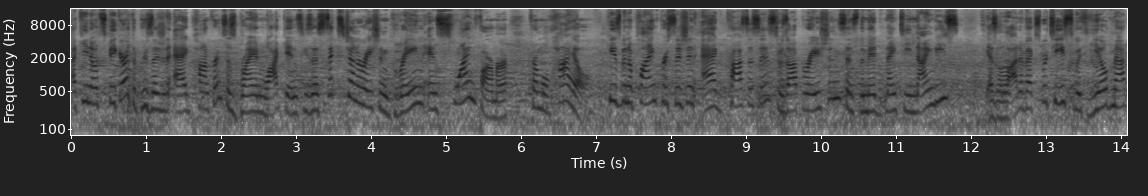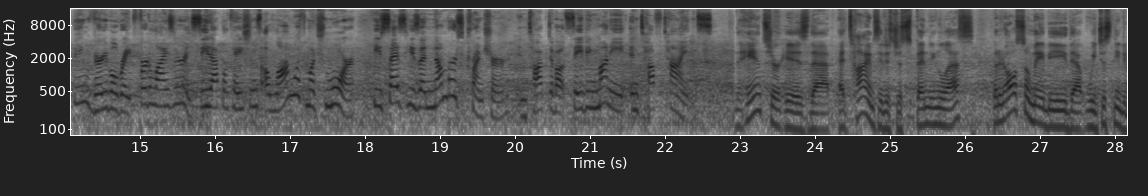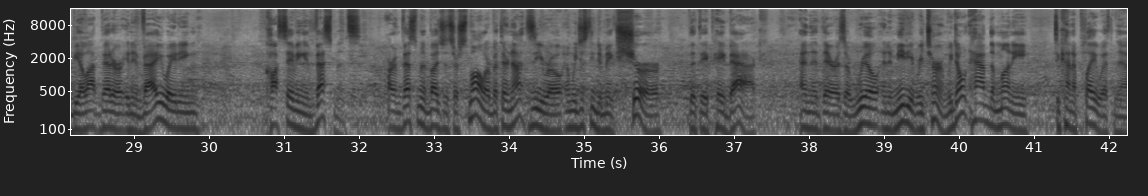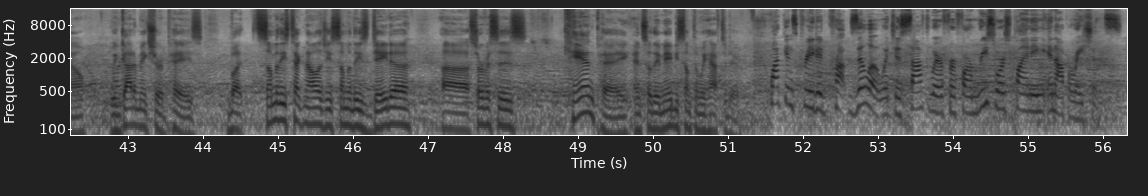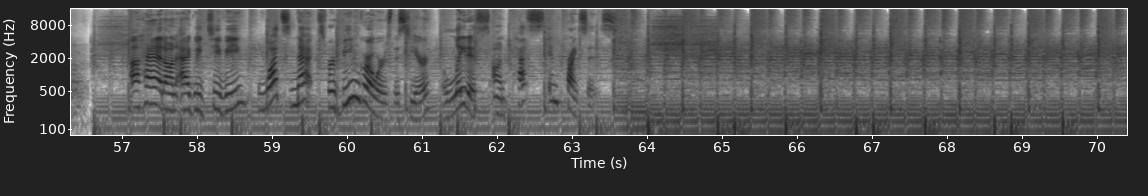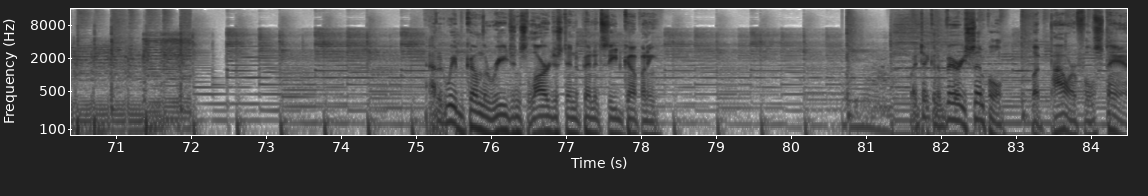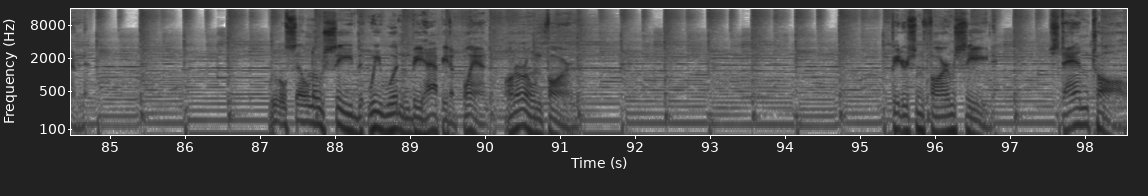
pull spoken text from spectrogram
A keynote speaker at the Precision Ag Conference is Brian Watkins. He's a sixth generation grain and swine farmer from Ohio. He's been applying precision ag processes to his operations since the mid 1990s. He has a lot of expertise with yield mapping, variable rate fertilizer, and seed applications, along with much more. He says he's a numbers cruncher and talked about saving money in tough times. The answer is that at times it is just spending less, but it also may be that we just need to be a lot better in evaluating cost saving investments our investment budgets are smaller, but they're not zero, and we just need to make sure that they pay back and that there is a real and immediate return. We don't have the money to kind of play with now. We've got to make sure it pays. But some of these technologies, some of these data uh, services can pay, and so they may be something we have to do. Watkins created Cropzilla, which is software for farm resource planning and operations. Ahead on Ag Week TV, what's next for bean growers this year? The latest on pests and prices. How did we become the region's largest independent seed company? By taking a very simple but powerful stand. We will sell no seed that we wouldn't be happy to plant on our own farm. Peterson Farm Seed. Stand tall.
